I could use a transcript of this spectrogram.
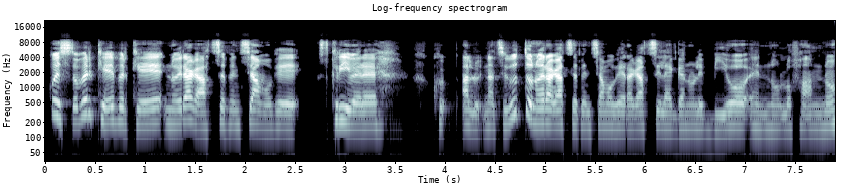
Questo perché? Perché noi ragazze pensiamo che scrivere allora, innanzitutto noi ragazze pensiamo che i ragazzi leggano le bio e non lo fanno,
